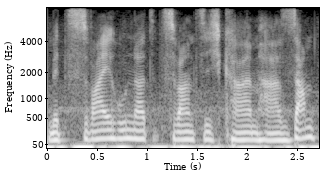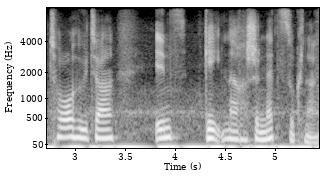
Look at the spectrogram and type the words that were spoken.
mit 220 km/h samt Torhüter ins gegnerische Netz zu knallen?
